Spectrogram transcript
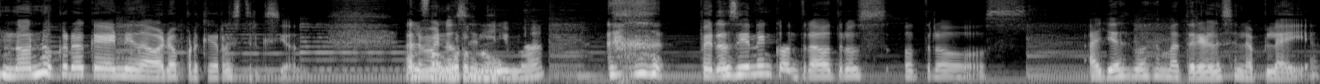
no, no creo que hayan ido ahora porque hay restricción. al menos en Lima. Pero sí han encontrado otros, otros hallazgos de materiales en la playa.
